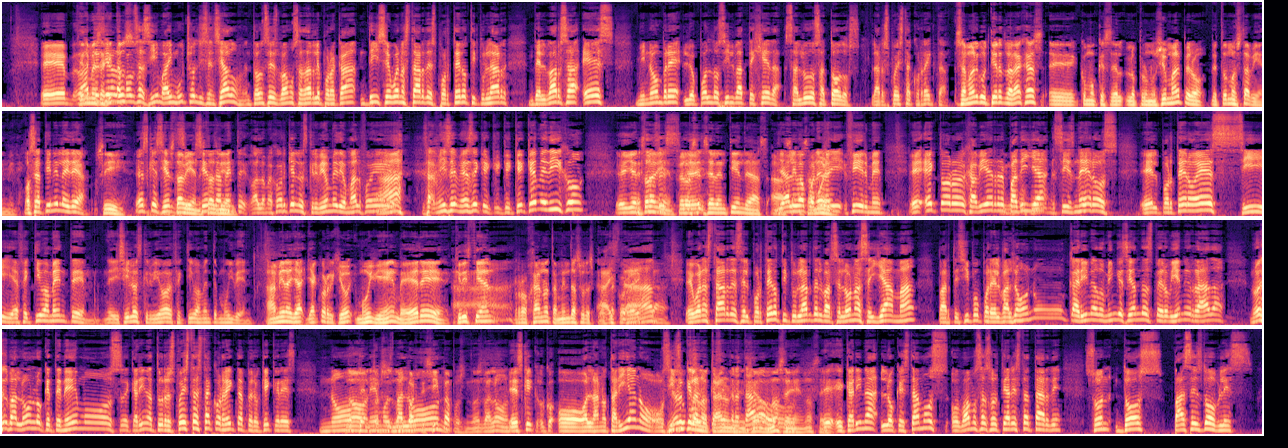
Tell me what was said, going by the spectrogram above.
Eh, antes de ir a la pausa, sí, hay muchos licenciado. Entonces vamos a darle por acá. Dice, buenas tardes, portero titular del Barça es mi nombre, Leopoldo Silva Tejeda. Saludos a todos. La respuesta correcta. Samuel Gutiérrez Barajas eh, como que se lo pronunció mal pero de todos modos está bien mire O sea, tiene la idea. sí Es que cier- Está bien, ciertamente, a lo mejor quien lo escribió medio mal fue... Ah. A mí se me hace que, que, que, que- ¿qué me dijo? Eh, y Está entonces... bien, pero eh, se, se le entiende a, a- ya le iba a, poner Samuel. ahí firme. Eh, Héctor Javier Padilla Cisneros, el portero es, sí, efectivamente, y sí lo escribió efectivamente muy bien. Ah, mira, ya, ya corrigió. Muy bien, Bere. Ah. Cristian Rojano también da su respuesta Ahí está. correcta. Eh, buenas tardes, el portero titular del Barcelona se llama, participo por el balón. Uh, Karina Domínguez, si andas, pero bien errada. No es balón lo que tenemos. Eh, Karina, tu respuesta está correcta, pero ¿qué crees? No, tenemos entonces balón. No participa, pues no es balón. Es que o, o la anotarían o, o sí Yo creo que la lo se trataba, no sé, no sé. Eh, eh, Karina, lo que estamos o vamos a sortear esta tarde son dos pases dobles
